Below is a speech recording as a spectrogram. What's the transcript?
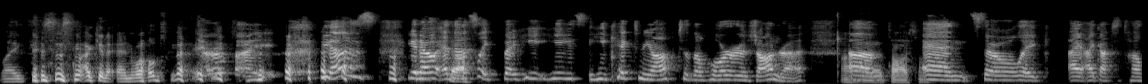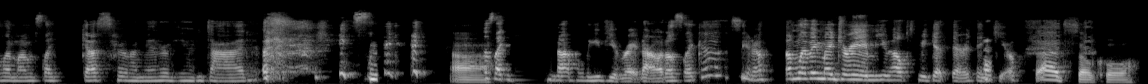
Like this is not going to end well tonight. Terrifying. yes, you know, and yeah. that's like, but he he's he kicked me off to the horror genre. Oh, um, that's awesome. And so, like, I, I got to tell him, I was like, "Guess who I'm interviewing, Dad?" he's like, uh, I was like, not believe you right now. And I was like, eh, you know, I'm living my dream. You helped me get there. Thank you. That's so cool.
